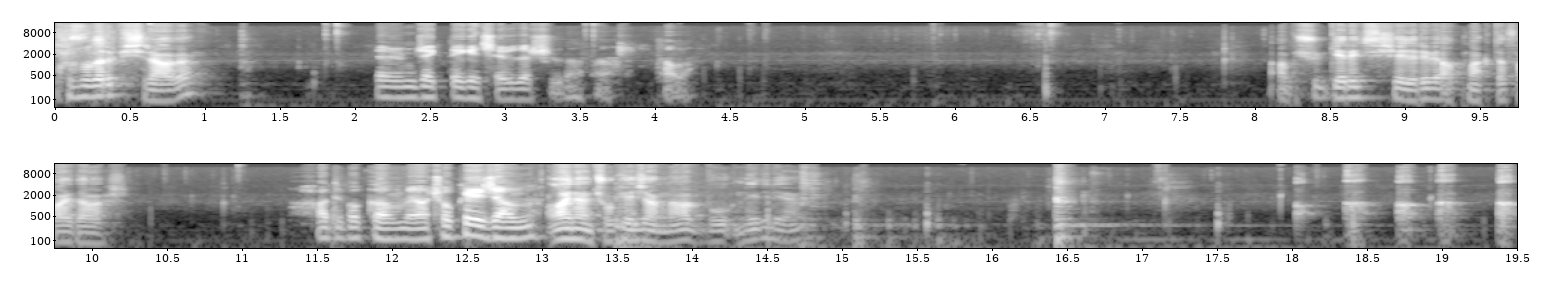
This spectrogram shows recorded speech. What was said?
kuzuları pişir abi. Örümcek de geçebilir şuradan. Ha, tamam. Abi şu gereksiz şeyleri bir atmakta fayda var. Hadi bakalım ya çok heyecanlı. Aynen çok heyecanlı abi. Bu nedir ya? A- a- a- a-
